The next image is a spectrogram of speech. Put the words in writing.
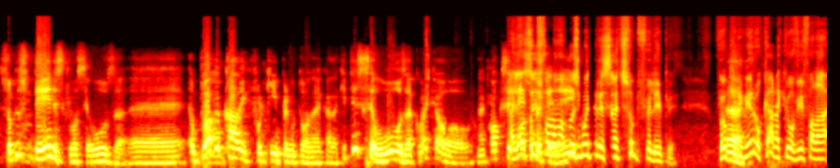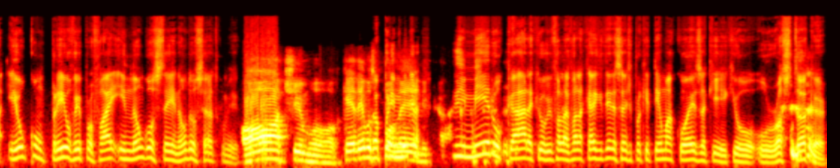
sobre os tênis que você usa. É, o próprio Kalen Furquim perguntou, né, cara? Que tênis que você usa? Como é que é o. Né, qual que você Aliás, deixa eu falar uma coisa muito interessante sobre o Felipe. Foi o é. primeiro cara que eu ouvi falar: eu comprei o Vaporfly e não gostei, não deu certo comigo. Ótimo! Queremos Foi polêmica. Primeiro, primeiro cara que eu ouvi falar, fala, cara, que interessante, porque tem uma coisa que, que o, o Ross Tucker,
